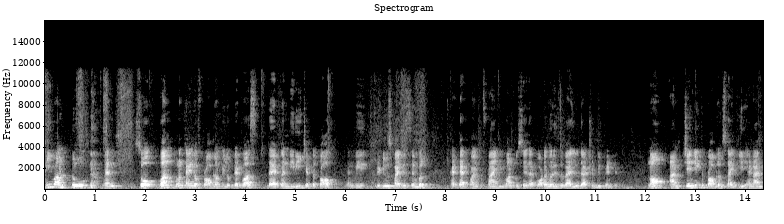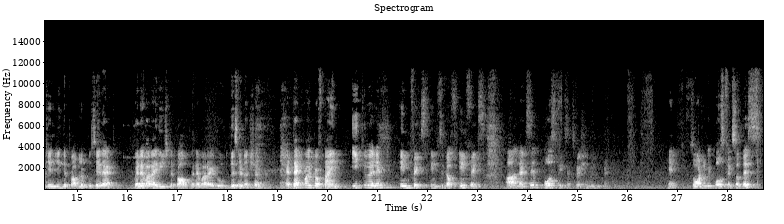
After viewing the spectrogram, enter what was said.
we want to when so one one kind of problem we looked at was that when we reach at the top when we reduce by this symbol at that point of time we want to say that whatever is the value that should be printed. Now i'm changing the problem slightly and i'm changing the problem to say that whenever i reach the top whenever i do this reduction at that point of time equivalent infix instead of infix or let's say postfix expression will be printed. Okay? So what will be postfix of this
